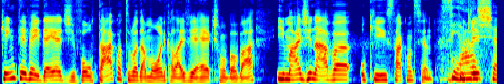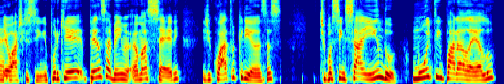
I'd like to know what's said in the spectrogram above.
quem teve a ideia de voltar com a turma da Mônica, live action, babá, imaginava o que está acontecendo. Você acha? eu acho que sim. Porque, pensa bem, é uma série de quatro crianças, tipo assim, saindo muito em paralelo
